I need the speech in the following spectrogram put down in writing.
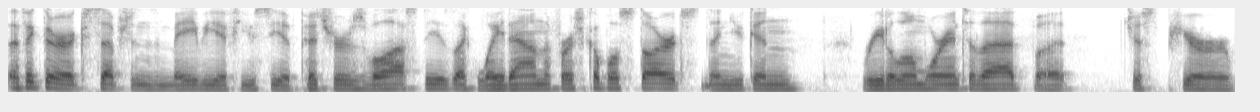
i think there are exceptions maybe if you see a pitcher's velocity is like way down the first couple of starts then you can read a little more into that but just pure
